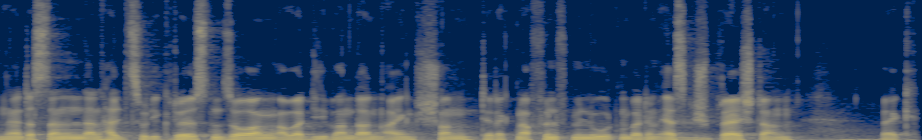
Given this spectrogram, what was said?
Ne, das sind dann halt so die größten Sorgen, aber die waren dann eigentlich schon direkt nach fünf Minuten bei dem Erstgespräch dann weg.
